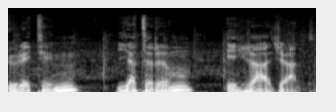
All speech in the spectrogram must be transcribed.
Üretim, yatırım, ihracat.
